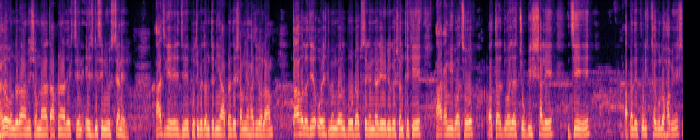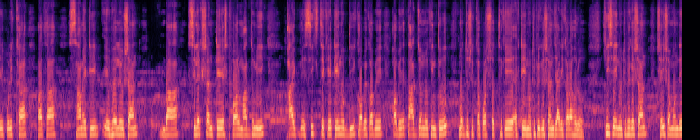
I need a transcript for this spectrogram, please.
হ্যালো বন্ধুরা, আমি সোমনাথ, আপনারা দেখছেন এইচডিসি নিউজ চ্যানেল আজকের যে প্রতিবেদনটি নিয়ে আপনাদের সামনে হাজির হলাম, তা হলো যে West Bengal board of secondary education থেকে আগামী বছর, অর্থাৎ দু হাজার চব্বিশ সালে যে আপনাদের পরীক্ষাগুলো হবে, সেই পরীক্ষা, অর্থাৎ সামেটিভ এভ্যালুয়েশন বা selection test for Madhyamik five six থেকে টেন অবধি কবে কবে হবে, তার জন্য কিন্তু মধ্যশিক্ষা পর্ষদ থেকে একটি নোটিফিকেশন জারি করা হলো। কি সেই নোটিফিকেশন সেই সম্বন্ধে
